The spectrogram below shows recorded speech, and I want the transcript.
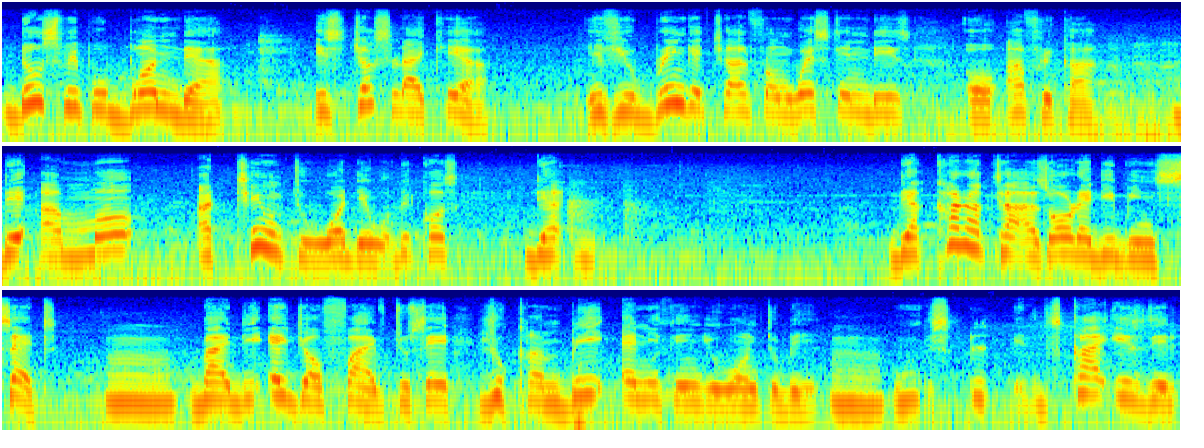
those people born there is just like here. If you bring a child from West Indies or Africa, they are more attuned to what they want because their their character has already been set by the age of five to say you can be anything you want to be. S- Sky is the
